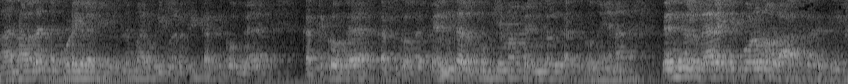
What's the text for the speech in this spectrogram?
அதனால தான் இந்த கூடைகளை நீங்கள் வந்து மறுபடியும் மறுபடியும் கற்றுக்கோங்க கற்றுக்கோங்க கற்றுக்கோங்க பெண்கள் முக்கியமாக பெண்கள் கற்றுக்கோங்க ஏன்னா பெண்கள் வேலைக்கு போகணும்னு ஒரு ஆசை இருக்குது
